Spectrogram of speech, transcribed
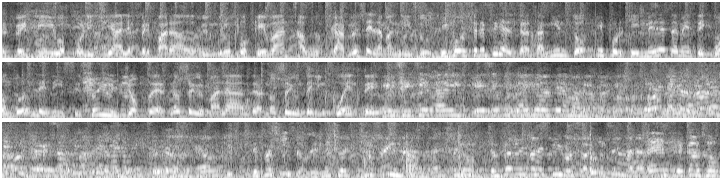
efectivos policiales preparados de un grupo que van a buscarlo. Esa es la magnitud. Y cuando se refiere al tratamiento, es porque inmediatamente cuando él les dice, soy un chofer, no soy un malandra, no soy un delincuente. Ese quieta ahí, ese quieta ahí, levante la mano. Despacito, no soy, no soy malandra, soy un chofer de colectivo, soy, no soy malandra. Entre caso.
